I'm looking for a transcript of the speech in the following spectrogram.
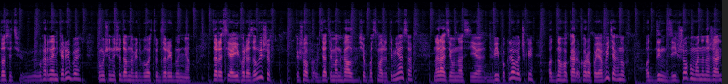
досить гарненькі риби, тому що нещодавно відбулось тут зариблення. Зараз я Ігоря залишив, пішов взяти мангал, щоб посмажити м'ясо. Наразі у нас є дві покльовочки. Одного коропа я витягнув, один зійшов у мене, на жаль,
